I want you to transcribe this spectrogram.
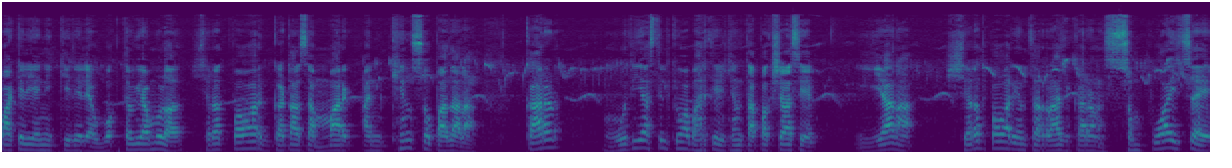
पाटील यांनी केलेल्या वक्तव्यामुळं शरद पवार गटाचा मार्ग आणखीन सोपा झाला. कारण मोदी असतील किंवा भारतीय जनता पक्ष असेल यांना शरद पवार यांचं राजकारण संपवायचं आहे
